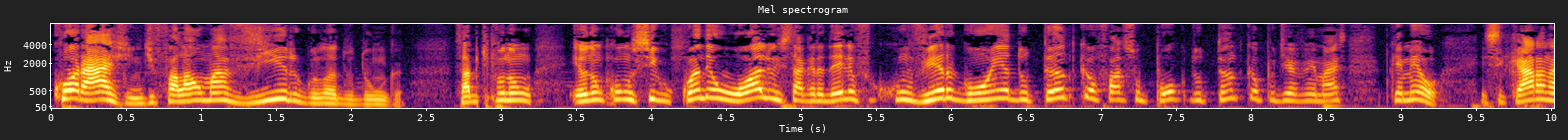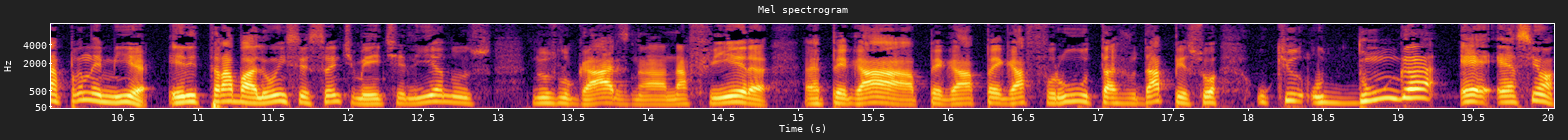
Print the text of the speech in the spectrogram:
coragem de falar uma vírgula do Dunga. Sabe, tipo, não, eu não consigo. Quando eu olho o Instagram dele, eu fico com vergonha do tanto que eu faço pouco, do tanto que eu podia ver mais. Porque, meu, esse cara na pandemia, ele trabalhou incessantemente. Ele ia nos, nos lugares, na, na feira, é, pegar, pegar, pegar fruta, ajudar a pessoa. O que o Dunga é, é assim, ó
